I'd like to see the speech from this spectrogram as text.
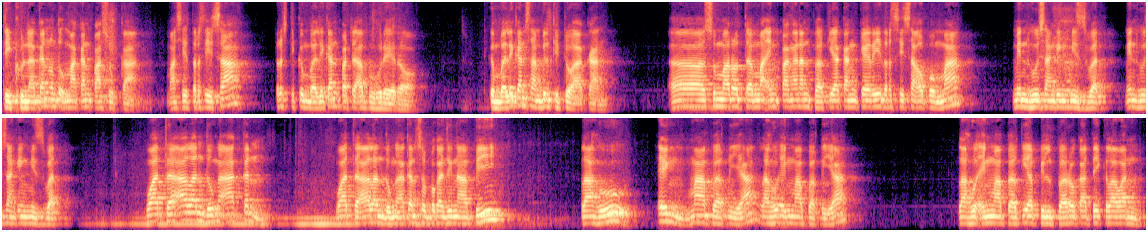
Digunakan untuk makan pasukan. Masih tersisa terus dikembalikan pada Abu Hurairah. Dikembalikan sambil didoakan. Uh, sumaroda maing panganan bagi akan keri tersisa opoma minhu saking mizwat minhu saking mizwat wada alan akan wada alan akan sopo kanjeng nabi? Lahu ing mabakia lahu ing mabakia lahu ing mabakia bil barokati kelawan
